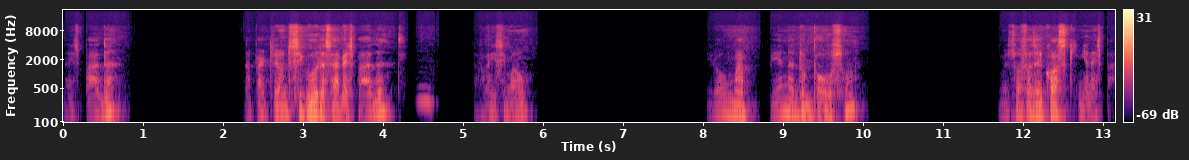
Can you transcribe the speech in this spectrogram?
na espada, na parte onde segura, sabe, a espada. Tava lá em Simão. Tirou uma pena do bolso. Começou a fazer cosquinha na espada.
